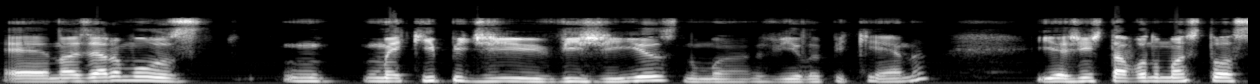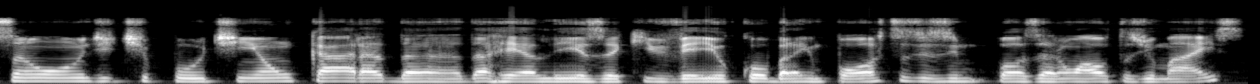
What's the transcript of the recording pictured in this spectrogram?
é, nós éramos um- uma equipe de vigias numa vila pequena, e a gente tava numa situação onde, tipo, tinha um cara da, da realeza que veio cobrar impostos, e os impostos eram altos demais,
